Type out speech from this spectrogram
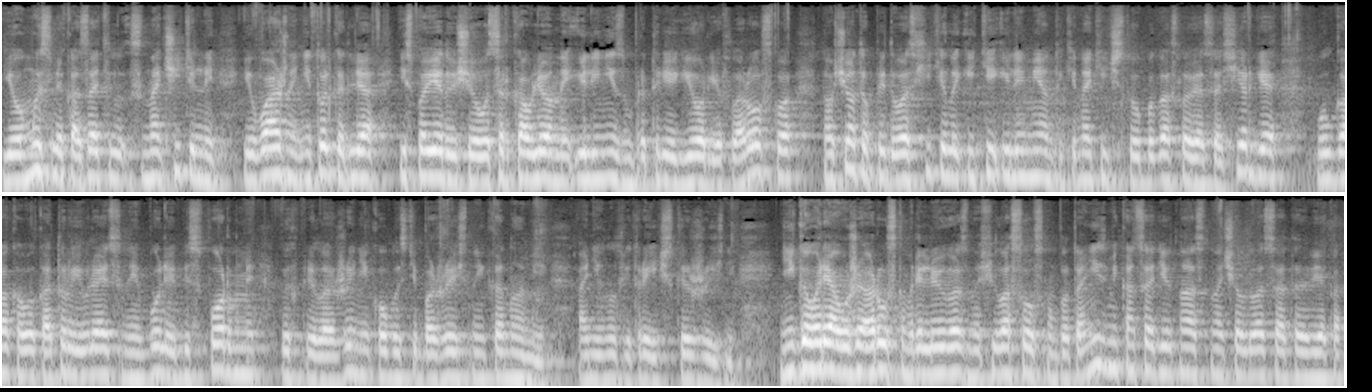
Его мысль оказательно значительной и важной не только для исповедующего воцерковленный эллинизм протерея Георгия Флоровского, но в чем-то предвосхитила и те элементы кинетического богословия отца Сергия Булгакова, которые являются наиболее бесспорными в их приложении к области божественной экономии, а не внутритроической жизни. Не говоря уже о русском религиозно-философском платонизме конца XIX – начала XX века,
